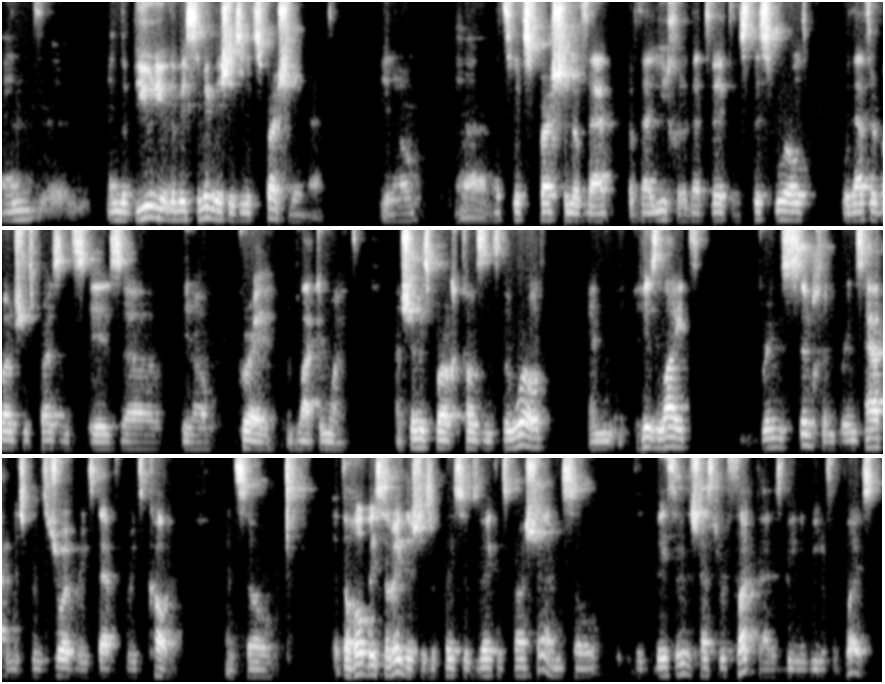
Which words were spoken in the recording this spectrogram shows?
And, uh, and the beauty of the Beis Hamikdash is an expression of that. You know, uh, that's an expression of that of that Yichud, of that Vekas. This world without the Rebbeinu presence is, uh, you know, gray and black and white. Hashem Baruch comes into the world, and His light brings simcha, brings happiness, brings joy, brings depth, brings color. And so, the whole Beis Hamikdash is a place of Dvekas Hashem. So, the Beis Hamikdash has to reflect that as being a beautiful place.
